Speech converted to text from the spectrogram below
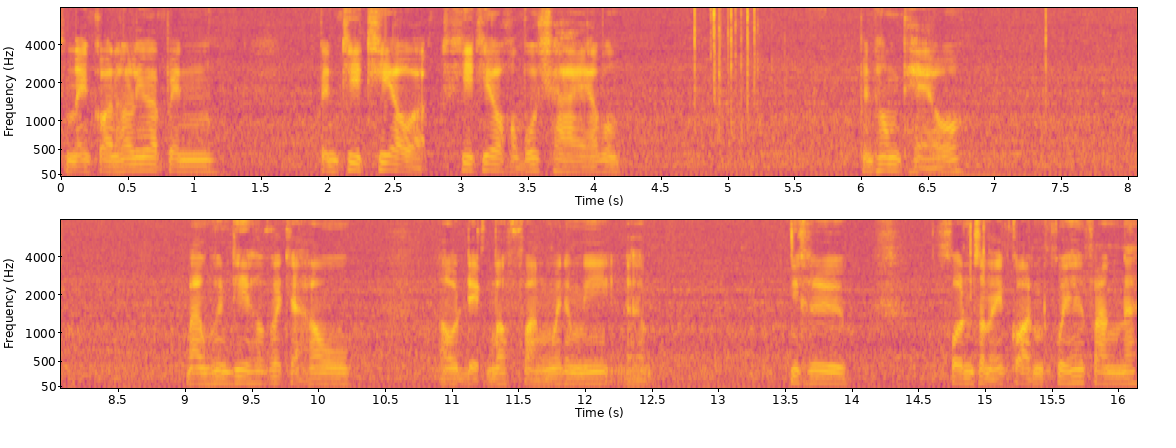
สมัยก่อนเขาเรียกว่าเป็นเป็นที่เที่ยวอะที่เที่ยวของผู้ชายครับผม เป็นห้องแถว บางพื้นที่เขาก็จะเอาเอาเด็กมาฝังไว้ตรงนี้นะครับ นี่คือคนสมัยก่อนคุยให้ฟังนะ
